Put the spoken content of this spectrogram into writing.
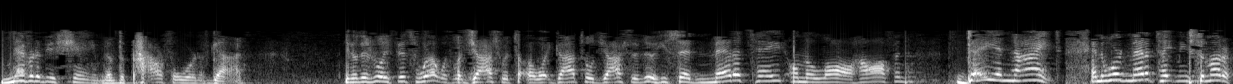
never to be ashamed of the powerful Word of God. You know, this really fits well with what Joshua, what God told Joshua to do. He said, meditate on the law. How often? Day and night. And the word meditate means to mutter.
